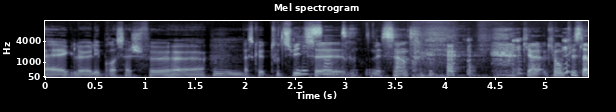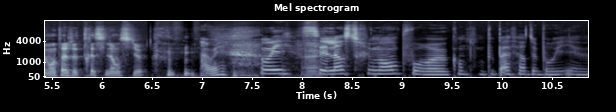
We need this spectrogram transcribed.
règles, les brosses à cheveux, euh, Hmm. parce que tout de suite, Les c'est- cintres. les cintres, qui, ont- qui ont en plus l'avantage d'être très silencieux. Ah oui Oui, c'est l'instrument pour euh, quand on peut pas faire de bruit. euh.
